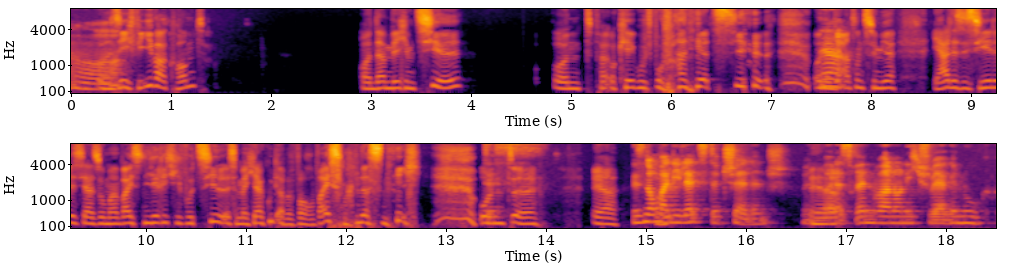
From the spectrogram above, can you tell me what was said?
oh. und dann sehe ich, wie Ivar kommt und dann bin ich im Ziel und okay, gut, wo war denn jetzt Ziel? Und ja. dann die anderen zu mir, ja, das ist jedes Jahr so, man weiß nie richtig, wo Ziel ist. Und ich, ja gut, aber warum weiß man das nicht? Und das, äh, ja. Das ist nochmal die letzte Challenge, ja. weil das Rennen war noch nicht schwer genug.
